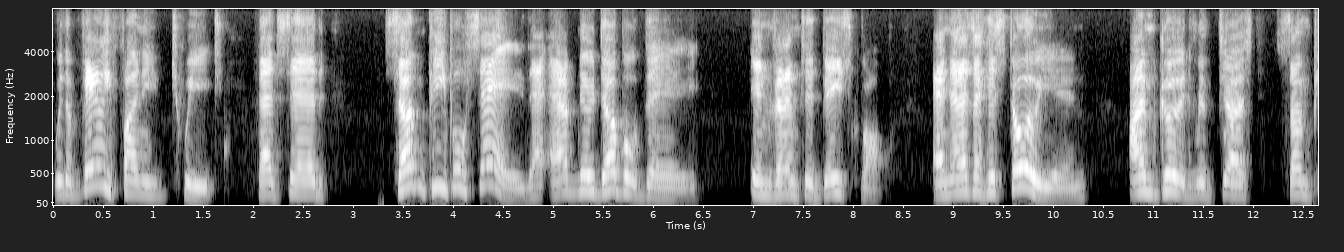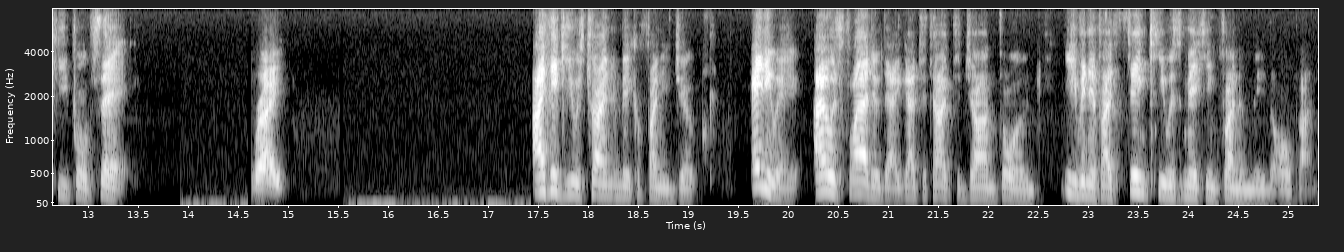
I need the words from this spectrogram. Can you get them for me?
with a very funny tweet that said, Some people say that Abner Doubleday invented baseball. And as a historian, I'm good with just some people say. Right. I think he was trying to make a funny joke. Anyway, I was flattered that I got to talk to John Thorn, even if I think he was making fun of me the whole time.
